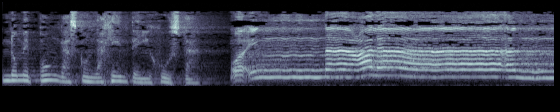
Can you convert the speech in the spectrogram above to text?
no me pongas con la gente injusta, وإنا على أن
